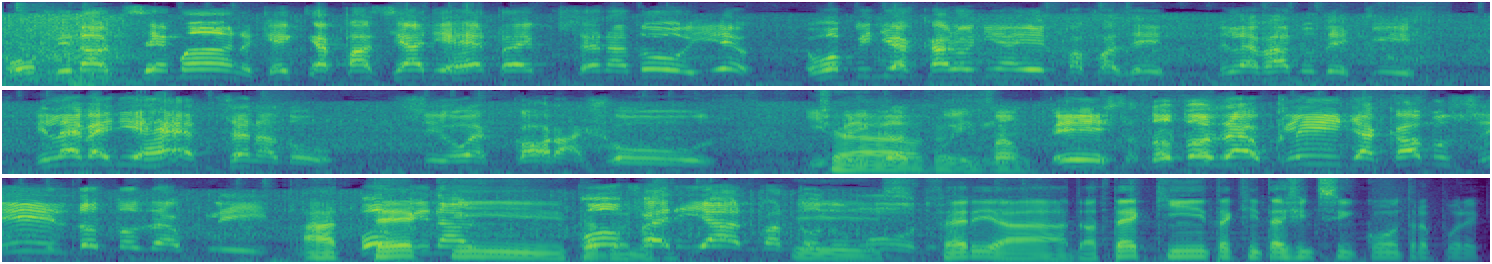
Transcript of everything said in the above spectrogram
Bom final de semana. Quem quer passear de reto aí com o senador e eu, eu vou pedir a caroninha a ele pra fazer, me levar no dentista. Me leva aí de reto, senador. o senhor é corajoso. E Tchau, brigando com o irmão besta. Doutor Zé Euclide, acalma os filhos, doutor Zé Euclide. Até final- quinta, Bom feriado pra todo Isso, mundo. feriado. Até quinta. Quinta a gente se encontra por aqui.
